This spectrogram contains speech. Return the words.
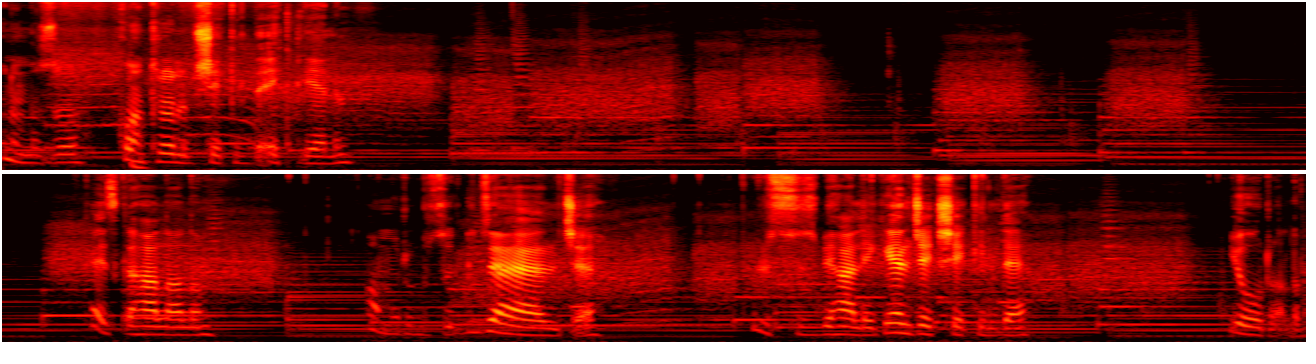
Unumuzu kontrollü bir şekilde ekleyelim. Tezgaha alalım. Hamurumuzu güzelce pürüzsüz bir hale gelecek şekilde yoğuralım.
